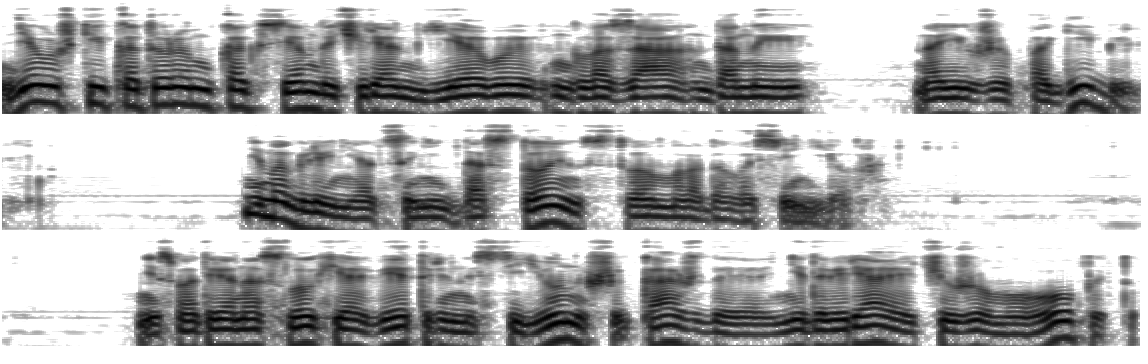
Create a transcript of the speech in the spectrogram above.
Девушки, которым, как всем дочерям Евы, глаза даны на их же погибель, не могли не оценить достоинства молодого сеньора. Несмотря на слухи о ветренности юноши, каждая, не доверяя чужому опыту,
